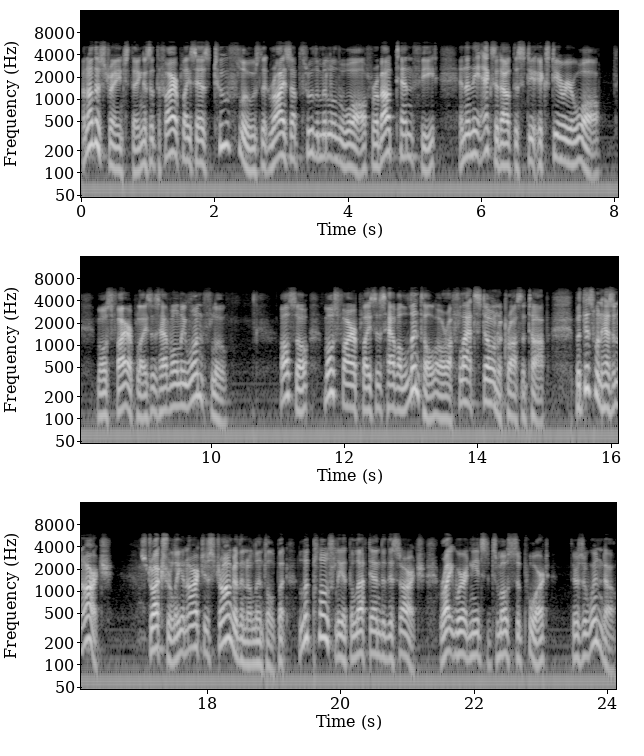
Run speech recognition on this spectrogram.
Another strange thing is that the fireplace has two flues that rise up through the middle of the wall for about 10 feet, and then they exit out the exterior wall. Most fireplaces have only one flue. Also, most fireplaces have a lintel or a flat stone across the top, but this one has an arch. Structurally, an arch is stronger than a lintel, but look closely at the left end of this arch. Right where it needs its most support, there's a window.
